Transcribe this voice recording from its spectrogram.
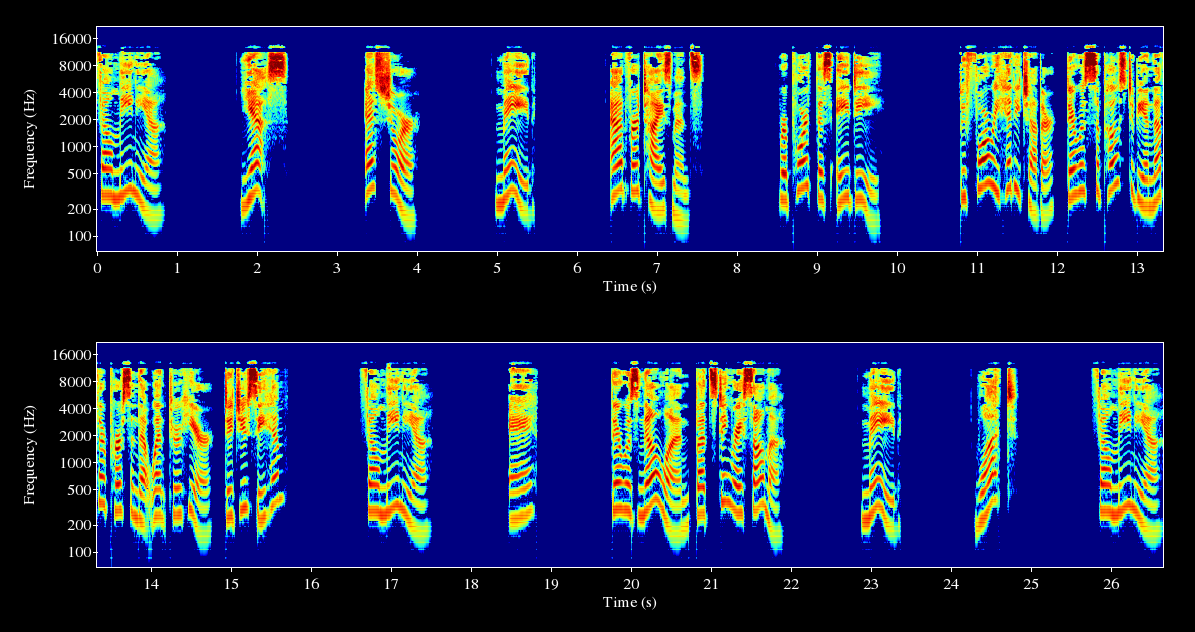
Felmenia. Yes. S sure. Maid. Advertisements. Report this AD. Before we hit each other, there was supposed to be another person that went through here, did you see him? Felmenia. Eh? There was no one but Stingray Sama. Maid. What? Felmenia.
